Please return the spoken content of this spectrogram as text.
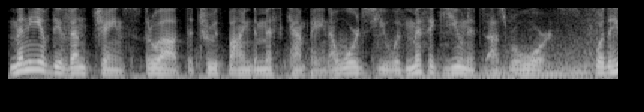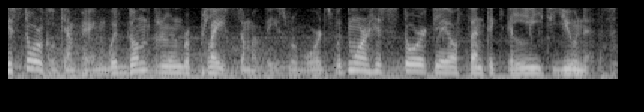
Many of the event chains throughout the Truth Behind the Myth campaign awards you with mythic units as rewards. For the historical campaign, we've gone through and replaced some of these rewards with more historically authentic elite units,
